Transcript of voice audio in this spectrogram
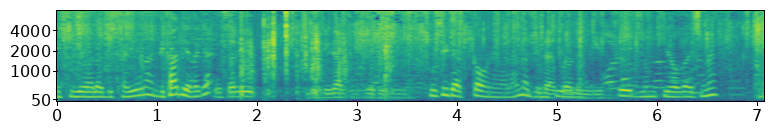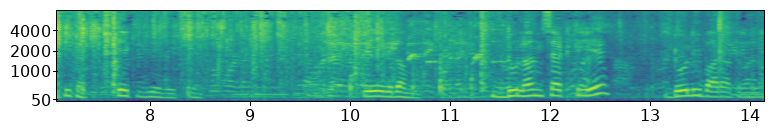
एक ये वाला दिखाइएगा। दिखा दिया था क्या? सर ये। उसी टाइप का होने वाला है ना झुमकी वाला। झुमकी। एक झुमकी होगा इसमें ठीक है? एक ये देखिए। एकदम। दुल्हन सेट के लिए डोली बारात वाला।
